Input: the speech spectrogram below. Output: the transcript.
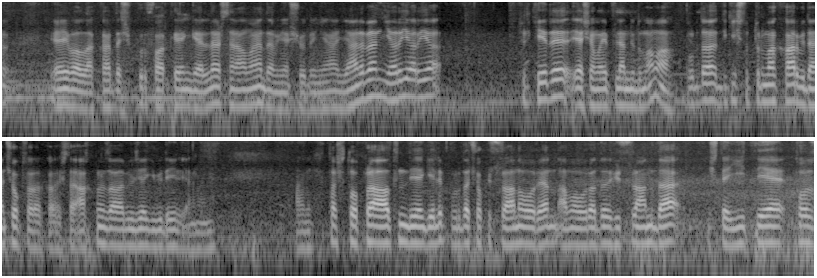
Eyvallah kardeş. Kur farkı engeller. Sen Almanya'da mı yaşıyordun ya? Yani ben yarı yarıya Türkiye'de yaşamayı planlıyordum ama burada dikiş tutturmak harbiden çok zor arkadaşlar. Aklınız alabileceği gibi değil yani. Hani, hani taşı toprağı altın diye gelip burada çok hüsrana uğrayan ama uğradığı hüsranı da işte yiğitliğe toz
